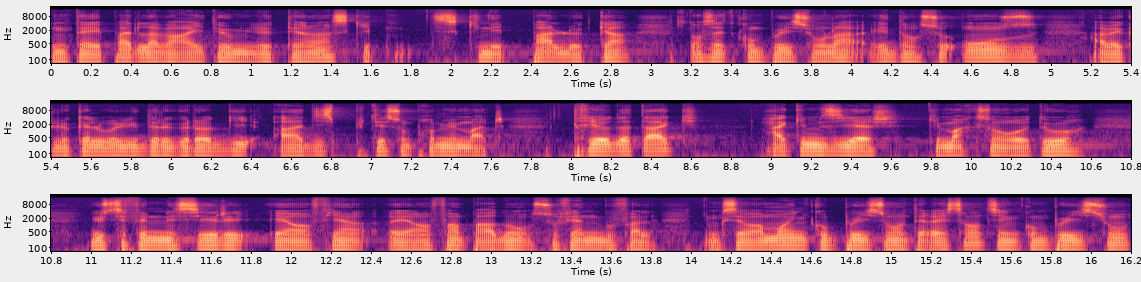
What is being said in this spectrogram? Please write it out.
Donc tu n'avais pas de la variété au milieu de terrain, ce qui, n'est pas le cas dans cette composition-là et dans ce 11 avec lequel Walid Regrogui a disputé son premier match. Trio d'attaque, Hakim Ziyech qui marque son retour, Youssef Nessiri et enfin, et enfin pardon, Sofiane Bouffal. Donc c'est vraiment une composition intéressante, c'est une composition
